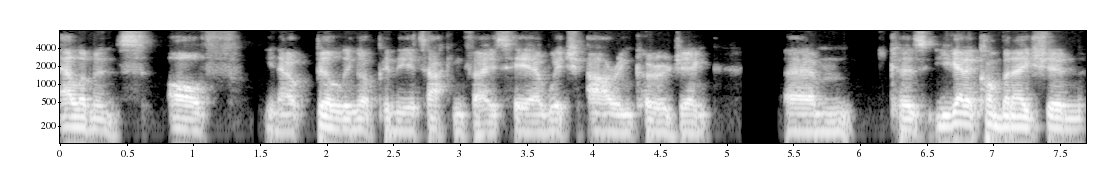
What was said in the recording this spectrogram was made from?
elements of you know building up in the attacking phase here, which are encouraging because um, you get a combination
